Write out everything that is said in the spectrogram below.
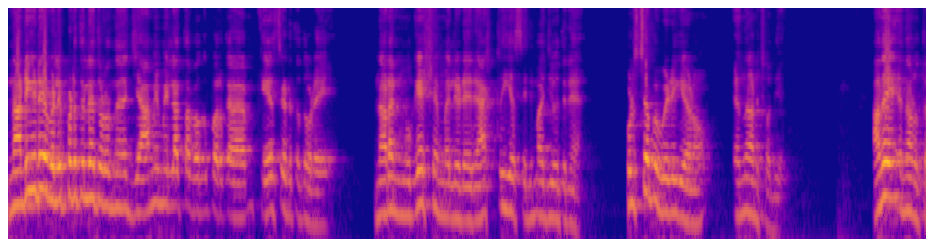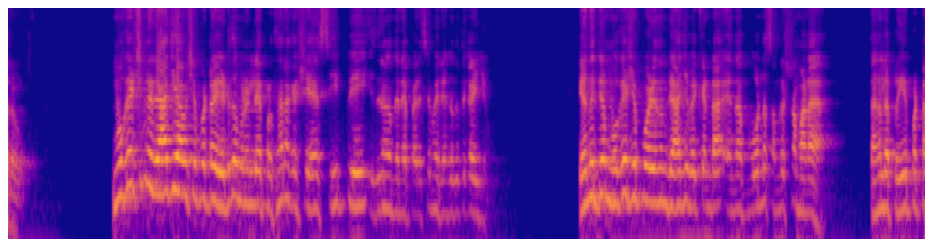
നടിയുടെ വെളിപ്പെടുത്തലിനെ തുടർന്ന് ജാമ്യമില്ലാത്ത വകുപ്പ് പ്രകാരം കേസെടുത്തതോടെ നടൻ മുകേഷ് എം എൽ എയുടെ രാഷ്ട്രീയ സിനിമാ ജീവിതത്തിന് ഫുൾ സ്റ്റോപ്പ് വീഴുകയാണോ എന്നാണ് ചോദ്യം. അതെ എന്നാണ് ഉത്തരവ്. മുകേഷിന്റെ രാജി ആവശ്യപ്പെട്ട മുന്നിലെ പ്രധാന കക്ഷിയായ സി പി ഐ ഇതിനകം തന്നെ പരസ്യമായി രംഗത്തെത്തി കഴിഞ്ഞു. എന്നിട്ടും മുകേഷ് ഇപ്പോഴൊന്നും രാജിവെക്കേണ്ട എന്ന പൂർണ സംരക്ഷണമാണ് തങ്ങളുടെ പ്രിയപ്പെട്ട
